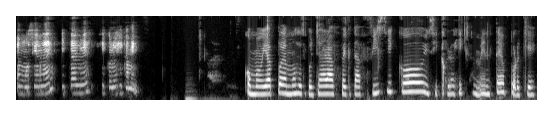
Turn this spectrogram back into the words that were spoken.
emocional y tal vez psicológicamente. Como ya podemos escuchar, afecta físico y psicológicamente porque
